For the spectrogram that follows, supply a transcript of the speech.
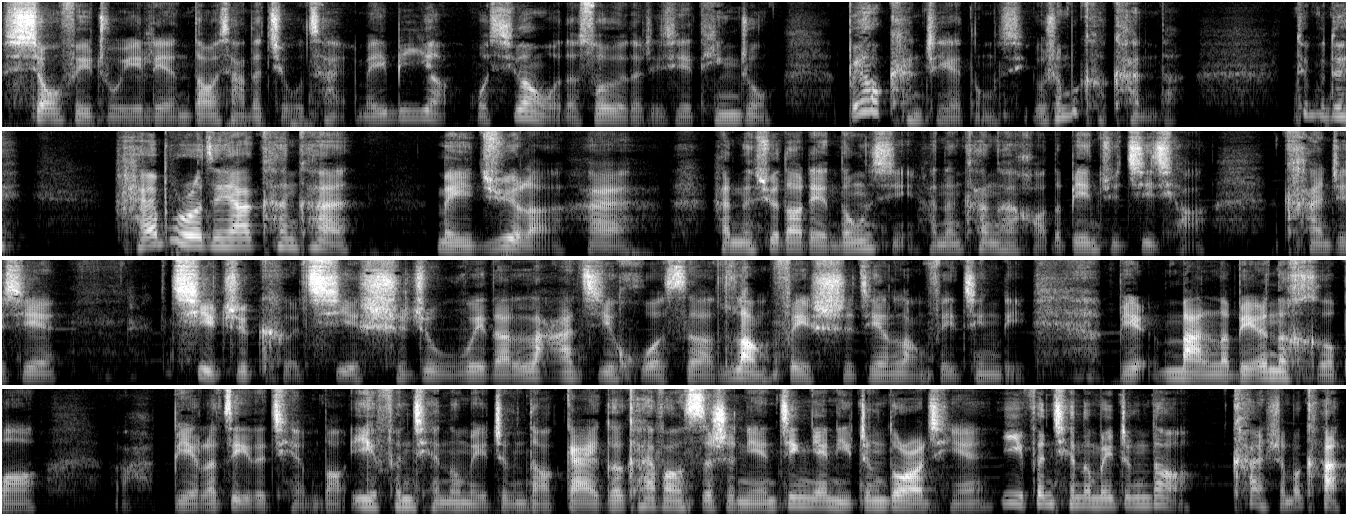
消费主义镰刀下的韭菜，没必要。我希望我的所有的这些听众不要看这些东西，有什么可看的，对不对？还不如在家看看。美剧了，还还能学到点东西，还能看看好的编剧技巧，看这些弃之可弃、食之无味的垃圾货色，浪费时间、浪费精力，别满了别人的荷包啊，瘪了自己的钱包，一分钱都没挣到。改革开放四十年，今年你挣多少钱？一分钱都没挣到，看什么看？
